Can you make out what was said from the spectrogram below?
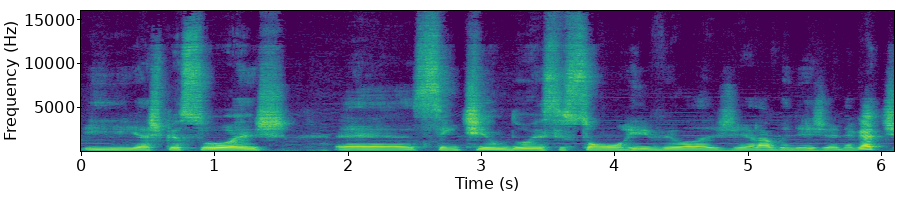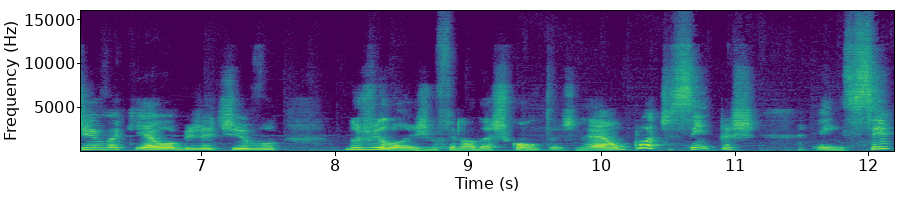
e as pessoas é, sentindo esse som horrível, ela gerava energia negativa, que é o objetivo dos vilões no final das contas. Né? É um plot simples em si,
